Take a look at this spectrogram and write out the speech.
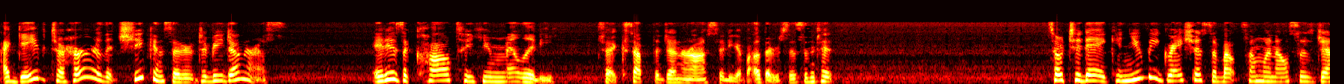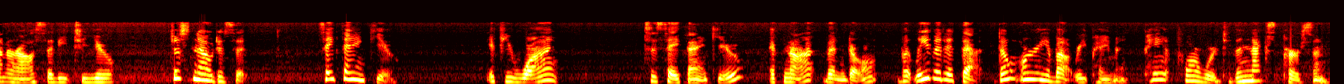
I gave to her that she considered to be generous. It is a call to humility to accept the generosity of others, isn't it? So today, can you be gracious about someone else's generosity to you? Just notice it. Say thank you. If you want, to say thank you. If not, then don't. But leave it at that. Don't worry about repayment. Pay it forward to the next person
